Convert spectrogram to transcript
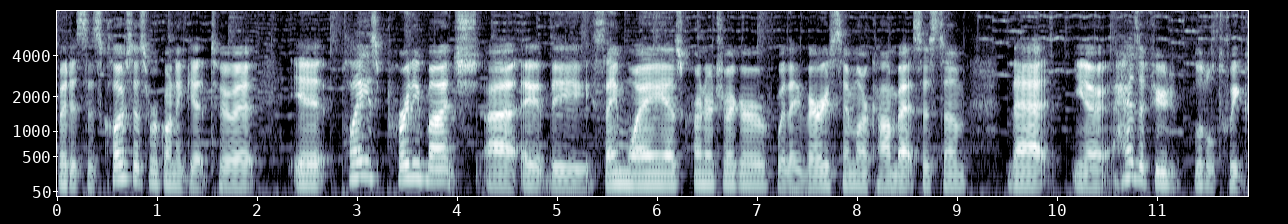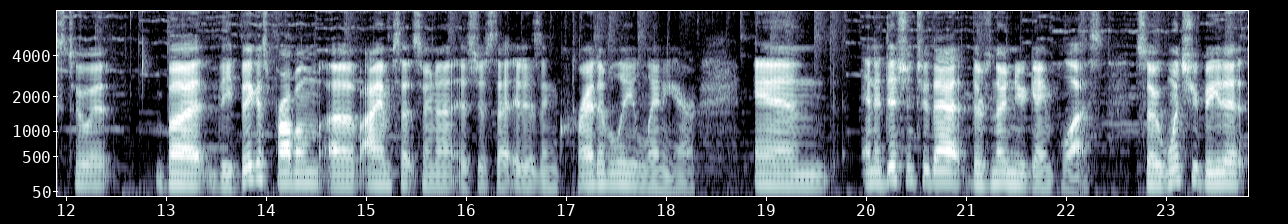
but it's as close as we're going to get to it. It plays pretty much uh, a, the same way as Chrono Trigger with a very similar combat system that, you know, has a few little tweaks to it. But the biggest problem of I Am Setsuna is just that it is incredibly linear. And in addition to that, there's no New Game Plus. So once you beat it,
